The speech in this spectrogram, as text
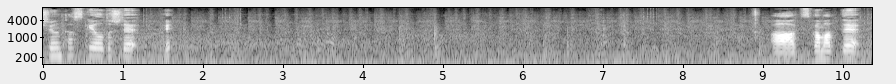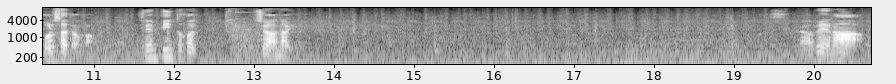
瞬助けようとして、え？ああ、捕まって殺されたのか。天品とかじゃないよ。やべえな無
